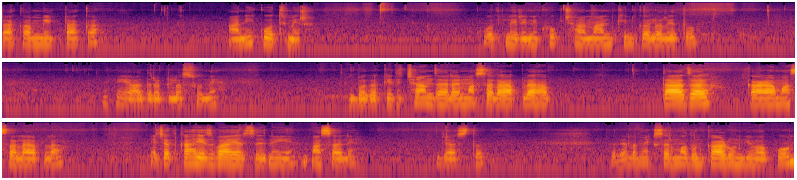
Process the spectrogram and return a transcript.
टाका मीठ टाका आणि कोथमीर कोथमिरीने खूप छान आणखीन कलर येतो. हे अद्रक लसूण आहे. बघा किती छान झाला आहे मसाला आपला. हा ताजा काळा मसाला आपला. याच्यात काहीच बाहेरचं नाही आहे मसाले. जास्त. तर याला मिक्सरमधून काढून घेऊ आपण.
